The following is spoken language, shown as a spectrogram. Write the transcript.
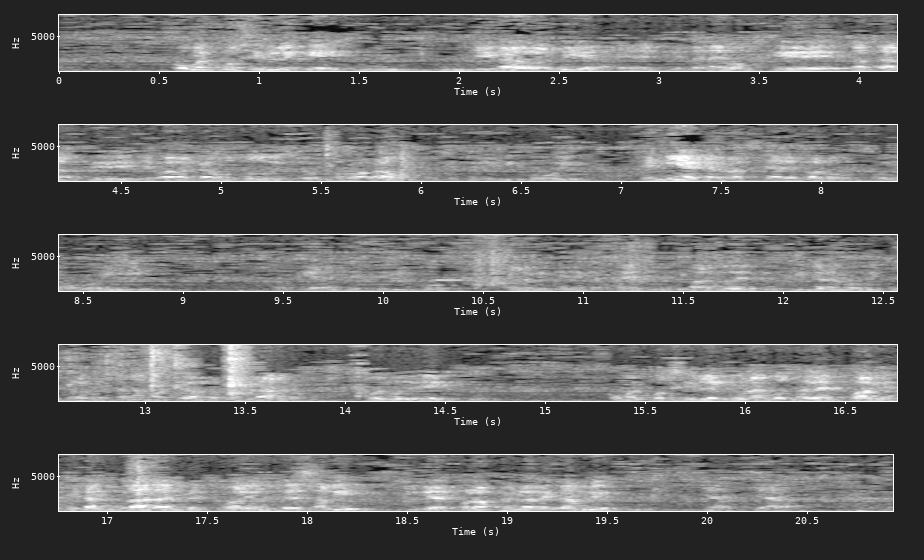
¿cómo es posible que, mm, llegado el día en el que tenemos que tratar de llevar a cabo todo eso, no lo hagamos? Porque este equipo hoy tenía que rastrear el balón. Bueno, hoy, obviamente, este equipo es lo que tiene que hacer. Sin embargo, desde el principio no hemos visto otra cosa nada más que balón largo, juego directo. ¿Cómo es posible que una cosa de vestuario esté tan clara en vestuario antes de salir y que después la primera de cambio ya, ya,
